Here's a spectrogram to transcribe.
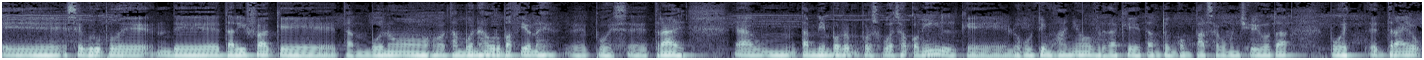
eh, ese grupo de, de, tarifa que tan buenos tan buenas agrupaciones eh, pues eh, trae. Eh, también por, por supuesto a Conil que en los últimos años verdad que tanto en comparsa como en chirigota pues trae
